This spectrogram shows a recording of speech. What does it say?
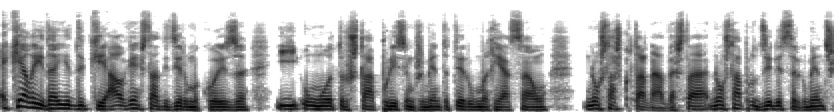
aquela ideia de que alguém está a dizer uma coisa e um outro está, por e simplesmente, a ter uma reação, não está a escutar nada, está, não está a produzir esses argumentos,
